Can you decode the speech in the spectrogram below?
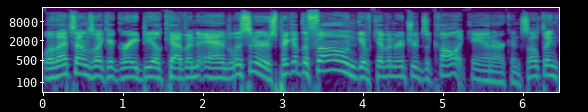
Well, that sounds like a great deal, Kevin. And listeners, pick up the phone. Give Kevin Richards a call at KNR Consulting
